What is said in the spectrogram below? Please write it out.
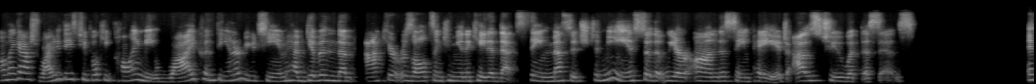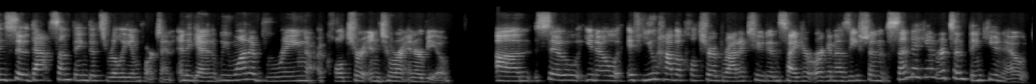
oh my gosh, why do these people keep calling me? Why couldn't the interview team have given them accurate results and communicated that same message to me so that we are on the same page as to what this is? And so that's something that's really important. And again, we want to bring a culture into our interview. Um, so, you know, if you have a culture of gratitude inside your organization, send a handwritten thank you note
